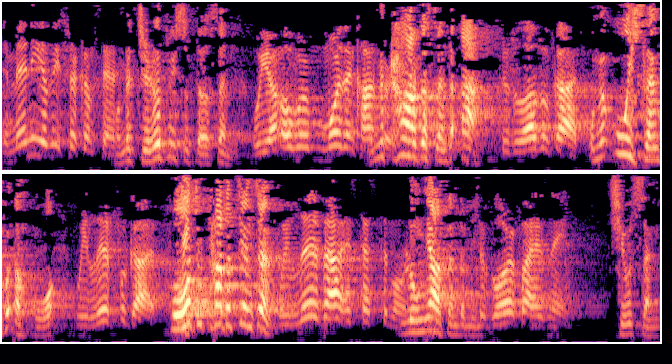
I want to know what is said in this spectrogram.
，In many of these 我 circumstances, 们绝对是得胜的。we are over more than 我们 conquerors. 靠着神的爱，Through the love of God, 我们为神而活，we live for God. 活出他的见证，We live out His testimony 荣耀神的名 to。glorify His name. 求神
